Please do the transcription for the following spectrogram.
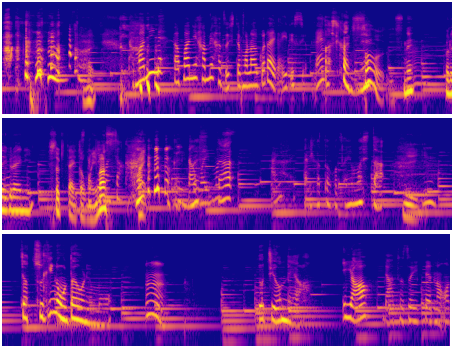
はい。たまにねたまにハメ外してもらうぐらいがいいですよね。な確かにね。そうですね。それぐらいにしときたいと思います。はい。いい。と思いますた。ありがとうございました。いえいえ。じゃあ次のお便りもうん。よち読んでよいいよ。じゃあ続いてのお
